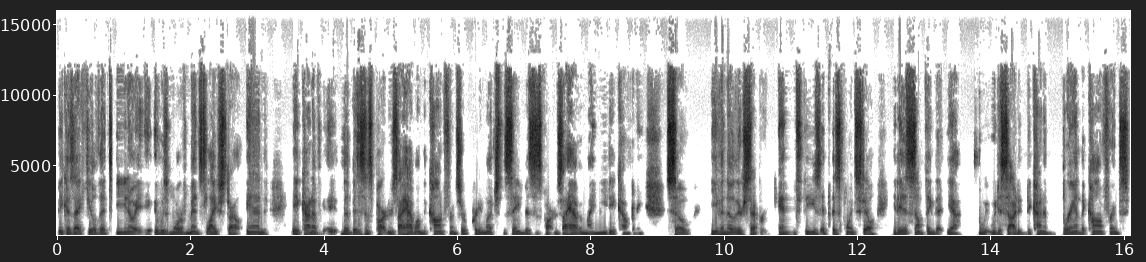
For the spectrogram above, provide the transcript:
because I feel that you know it, it was more of men's lifestyle, and it kind of it, the business partners I have on the conference are pretty much the same business partners I have in my media company. So even though they're separate entities at this point, still it is something that yeah we, we decided to kind of brand the conference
